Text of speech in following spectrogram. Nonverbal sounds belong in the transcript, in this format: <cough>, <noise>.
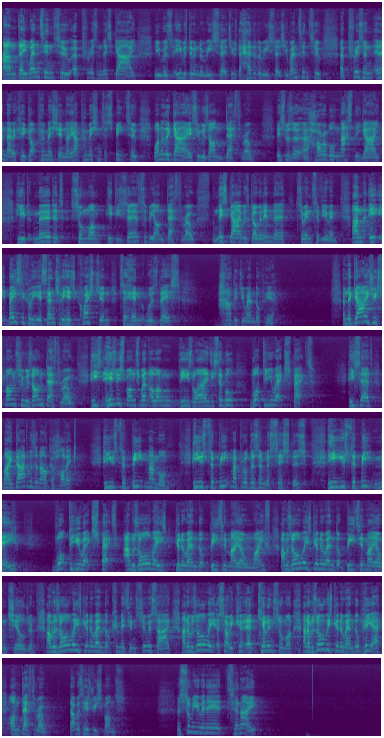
and they went into a prison. This guy, he was, he was doing the research. He was the head of the research. He went into a prison in America. He got permission, and he had permission to speak to one of the guys who was on death row. This was a, a horrible, nasty guy. He'd murdered someone. He deserved to be on death row. And this guy was going in there to interview him. And it, it basically, essentially, his question to him was this How did you end up here? And the guy's response, who was on death row, his response went along these lines. He said, Well, what do you expect? He said, My dad was an alcoholic. He used to beat my mum. He used to beat my brothers and my sisters. He used to beat me. What do you expect? I was always going to end up beating my own wife. I was always going to end up beating my own children. I was always going to end up committing suicide. And I was always, uh, sorry, uh, killing someone. And I was always going to end up here on death row. That was his response. And some of you in here tonight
